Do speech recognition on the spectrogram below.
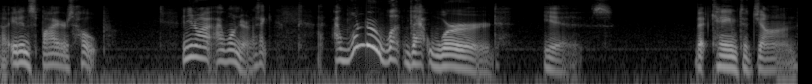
uh, it inspires hope. And you know, I, I wonder, I was like, I wonder what that word is that came to John,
